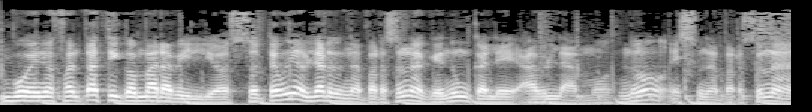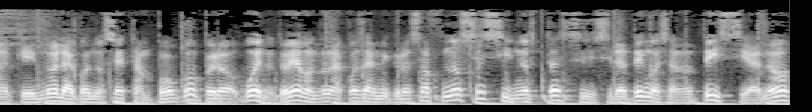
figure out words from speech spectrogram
bueno, fantástico, maravilloso. Te voy a hablar de una persona que nunca le hablamos, ¿no? Es una persona que no la conoces tampoco, pero bueno, te voy a contar unas cosas de Microsoft. No sé si no está, si, la tengo esa noticia, ¿no?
